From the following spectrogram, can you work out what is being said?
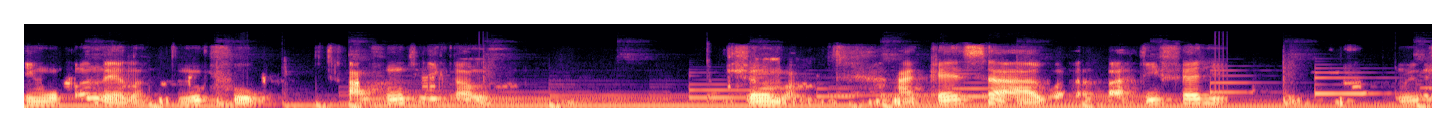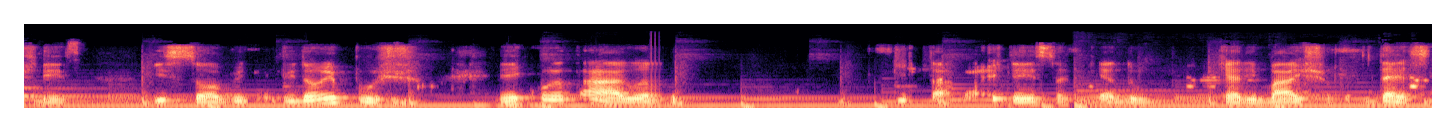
em uma panela, no fogo. A fonte de calor chama aquece a água da parte inferior menos densa e sobe devido ao empuxo, enquanto a água que está mais densa, que é, do, que é de baixo, desce.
